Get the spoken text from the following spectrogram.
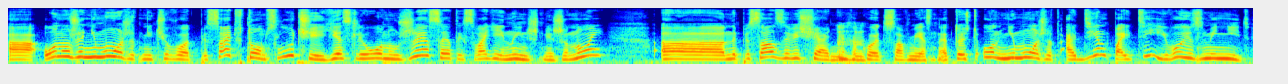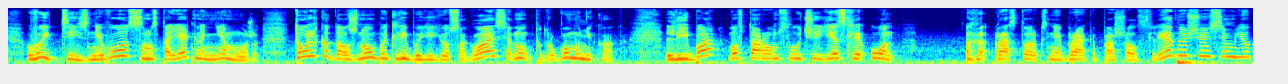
а он уже не может ничего отписать в том случае, если он уже с этой своей нынешней женой а, написал завещание Мгм. какое-то совместное. То есть он не может один пойти его изменить, выйти из него самостоятельно не может. Только должно быть либо ее согласие, ну, по-другому никак. Либо, во втором случае, если он расторг с ней брак и пошел в следующую семью,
